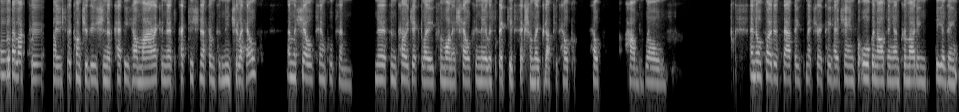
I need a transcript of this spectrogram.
I'd like to acknowledge the contribution of Kathy Helmarick, a nurse practitioner from Peninsula Health, and Michelle Templeton, nurse and project lead for Monash Health in their respective sexual and reproductive health, health hub roles. And also to Southeast Metro PHN for organising and promoting the event.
